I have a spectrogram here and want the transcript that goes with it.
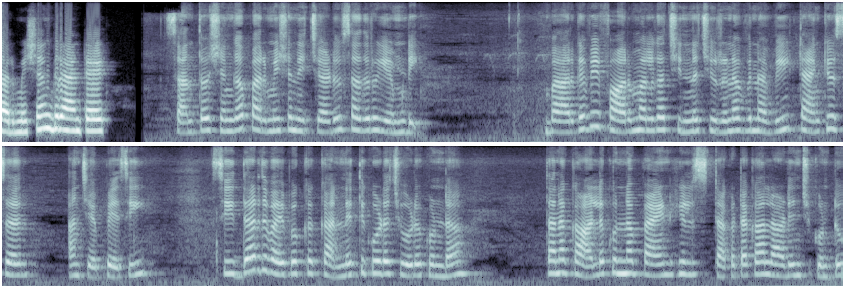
permission granted. సంతోషంగా పర్మిషన్ ఇచ్చాడు సదరు ఎండి. భార్గవి ఫార్మల్గా చిన్న చిరునవ్వు నవ్వి థ్యాంక్ యూ సార్ అని చెప్పేసి సిద్ధార్థ్ వైపు ఒక కన్నెత్తి కూడా చూడకుండా తన కాళ్ళకున్న ప్యాంట్ హీల్స్ టకటకాలాడించుకుంటూ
